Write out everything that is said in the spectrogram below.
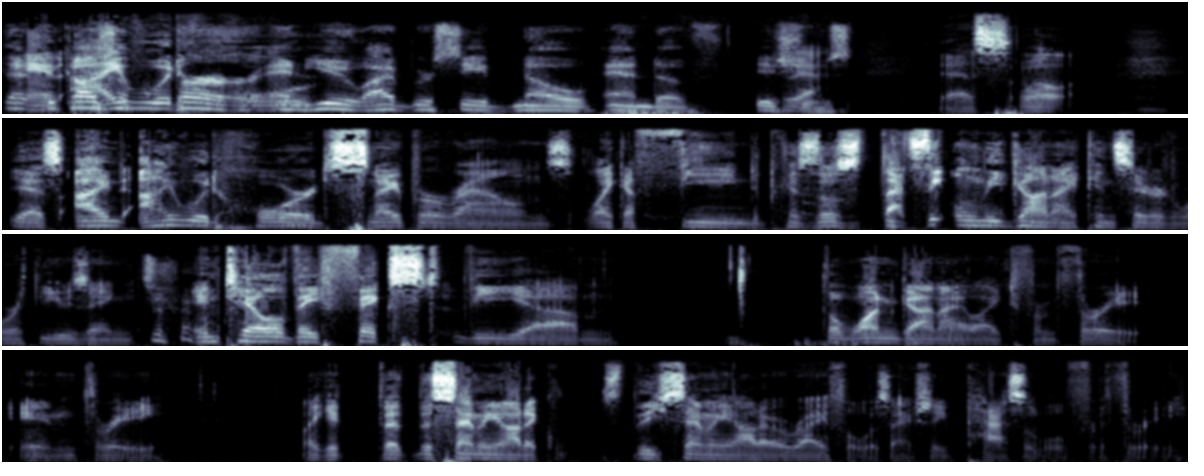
That And because I of would her and you, I've received no end of issues. Yes, well, yes, I I would hoard sniper rounds like a fiend because those that's the only gun I considered worth using until they fixed the um the one gun I liked from three in three. Like it, the, the semiotic, the semi-auto rifle was actually passable for three.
